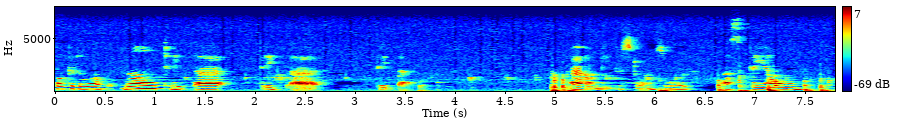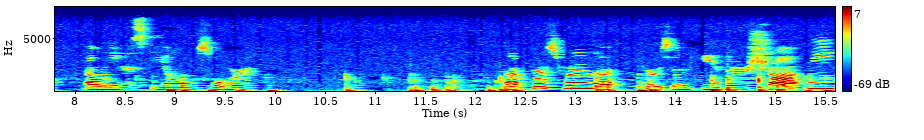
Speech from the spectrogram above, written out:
bucket of lava. No, take that, take that, take that. I don't need a storm sword. A stone. I don't need a stone sword. That first round, that person either shot me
